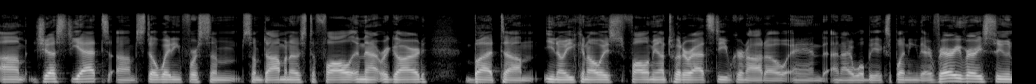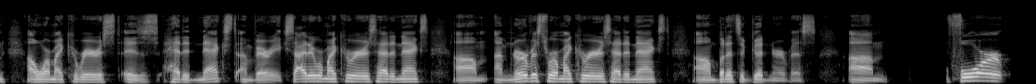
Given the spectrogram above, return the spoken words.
um, just yet. I'm still waiting for some some dominoes to fall in that regard. But um, you know, you can always follow me on Twitter at Steve Granado, and and I will be explaining there very very soon on where my career is, is headed next. I'm very excited where my career is headed next. Um, I'm nervous where my career is headed next, um, but it's a good nervous. Um, for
